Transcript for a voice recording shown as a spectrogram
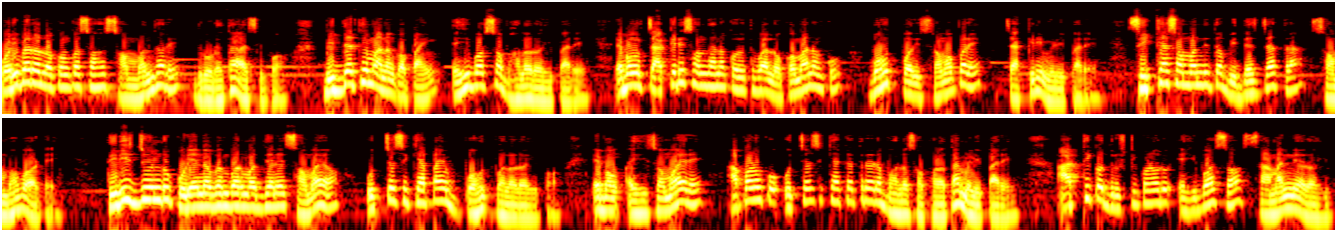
ପରିବାର ଲୋକଙ୍କ ସହ ସମ୍ବନ୍ଧରେ ଦୃଢ଼ତା ଆସିବ। ବିଦ୍ୟାର୍ଥୀମାନଙ୍କ ପାଇଁ ଏହି ବର୍ଷ ଭଲ ରହିପାରେ ଏବଂ ଚାକିରି ସନ୍ଧାନ କରୁଥିବା ଲୋକମାନଙ୍କୁ ବହୁତ ପରିଶ୍ରମ ପରେ ଚାକିରି ମିଳିପାରେ। ଶିକ୍ଷା ସମ୍ବନ୍ଧିତ ବିଦେଶ ଯାତ୍ରା ସମ୍ଭବ ଅଟେ। ତିରିଶ ଜୁନରୁ କୋଡ଼ିଏ ନଭେମ୍ବର ମଧ୍ୟରେ ସମୟ ଉଚ୍ଚଶିକ୍ଷା ପାଇଁ ବହୁତ ଭଲ ରହିବ ଏବଂ ଏହି ସମୟରେ ଆପଣଙ୍କୁ ଉଚ୍ଚଶିକ୍ଷା କ୍ଷେତ୍ରରେ ଭଲ ସଫଳତା ମିଳିପାରେ ଆର୍ଥିକ ଦୃଷ୍ଟିକୋଣରୁ ଏହି ବର୍ଷ ସାମାନ୍ୟ ରହିବ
